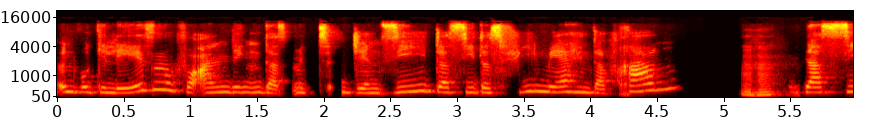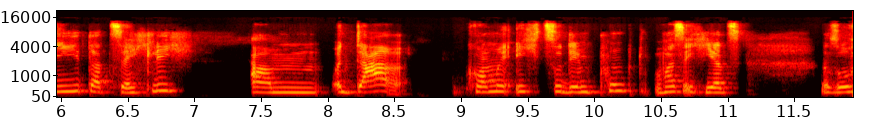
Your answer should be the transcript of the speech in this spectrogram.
irgendwo gelesen, vor allen Dingen das mit Gen Z, dass sie das viel mehr hinterfragen, mhm. dass sie tatsächlich, ähm, und da komme ich zu dem Punkt, was ich jetzt, also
